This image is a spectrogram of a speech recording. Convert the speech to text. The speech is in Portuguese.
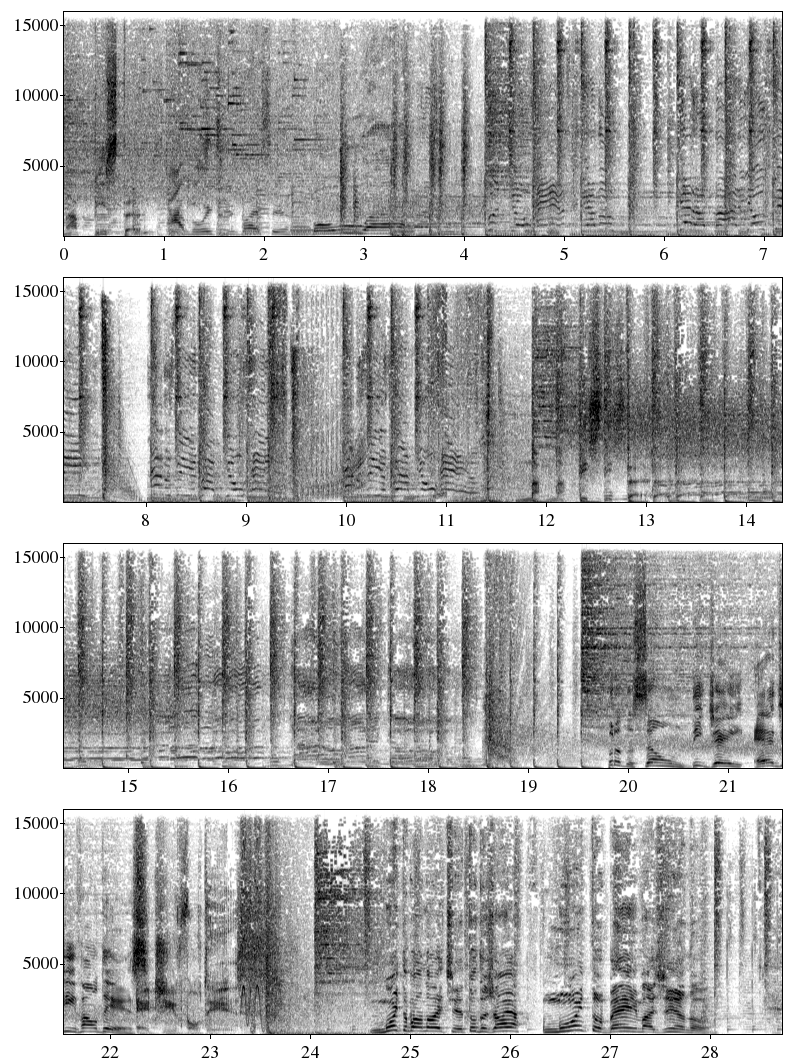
Na pista. A noite vai ser boa. Na, na pista. Produção DJ Ed Valdez. Ed Valdez. Muito boa noite, tudo jóia? Muito bem, imagino.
